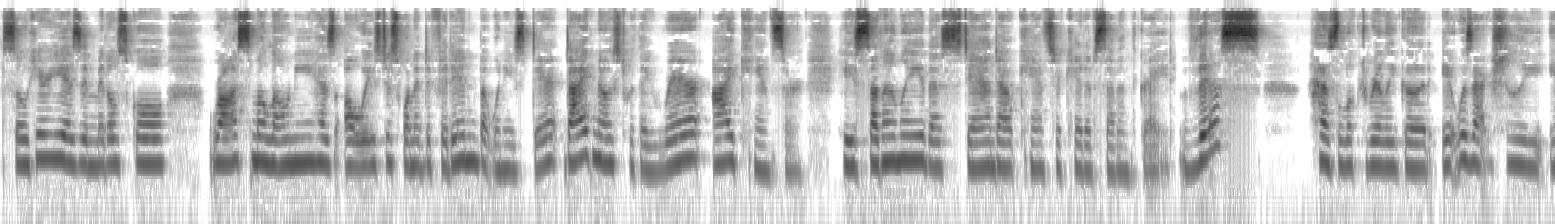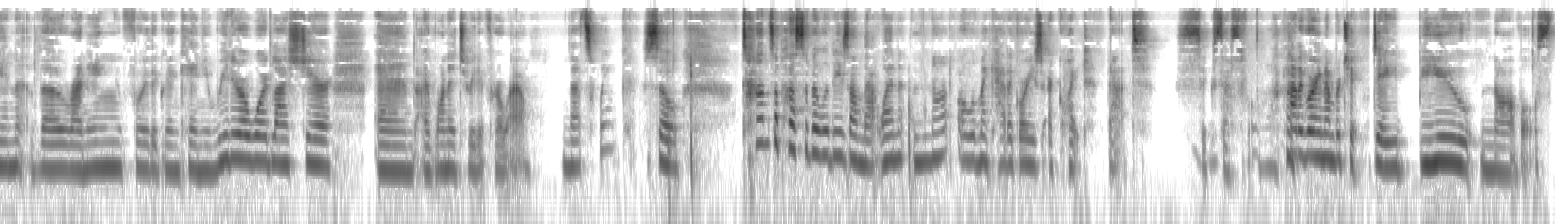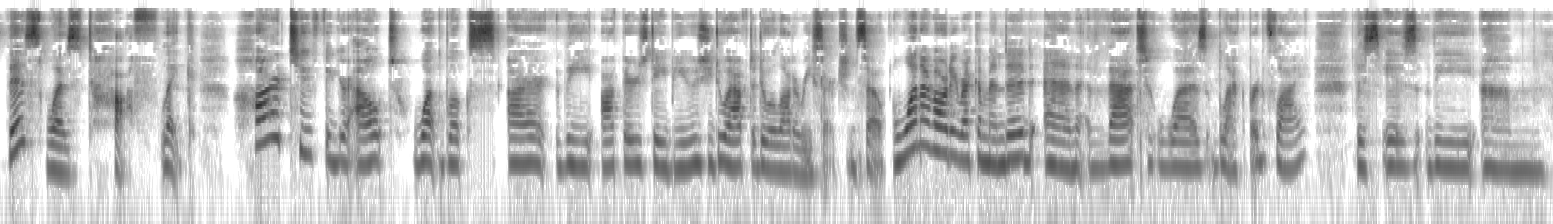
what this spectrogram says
so here he is in middle school Ross Maloney has always just wanted to fit in, but when he's diagnosed with a rare eye cancer, he's suddenly the standout cancer kid of seventh grade. This has looked really good. It was actually in the running for the Grand Canyon Reader Award last year, and I wanted to read it for a while. And that's Wink. So tons of possibilities on that one. Not all of my categories are quite that successful. Category number two, debut novels. This was tough, like hard to figure out what books are the author's debuts. You do have to do a lot of research. And so one I've already recommended, and that was Blackbird Fly. This is the um,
